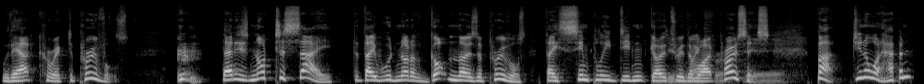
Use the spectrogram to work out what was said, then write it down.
without correct approvals. That is not to say that they would not have gotten those approvals. They simply didn't go through the right for it. process. But do you know what happened?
